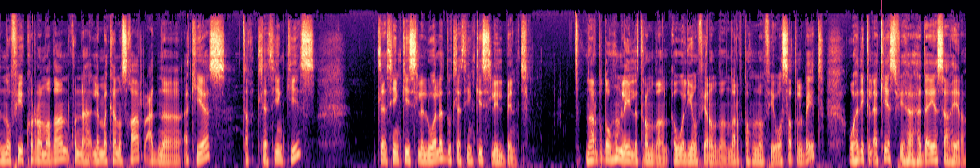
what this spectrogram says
إنه في كل رمضان كنا لما كانوا صغار عندنا أكياس 30 كيس 30 كيس للولد و30 كيس للبنت. نربطوهم ليلة رمضان أول يوم في رمضان نربطوهم لهم في وسط البيت وهذيك الأكياس فيها هدايا صغيرة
